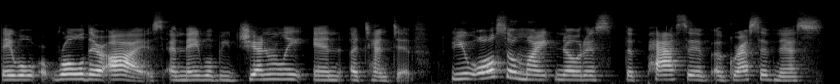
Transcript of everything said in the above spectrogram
They will roll their eyes and they will be generally inattentive. You also might notice the passive aggressiveness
